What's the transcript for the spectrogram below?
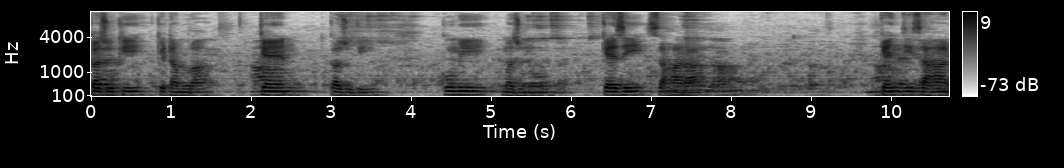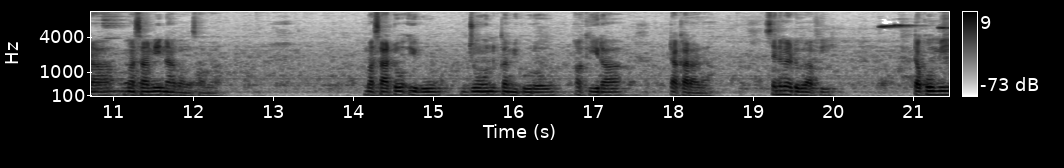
Kazuki Kitamura Ken Kazuki Kumi Mizuno Kaiji Sahara Kenji Sahara Masami Naga Masama Masato Ibu Jun Kamikuro Akira Takarada cinematography Takumi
